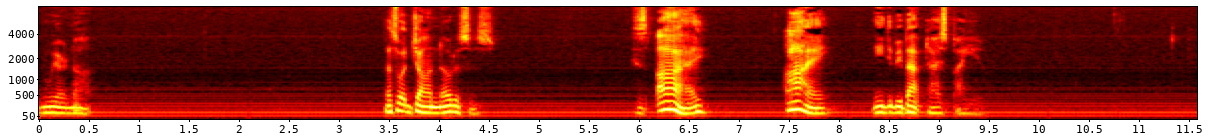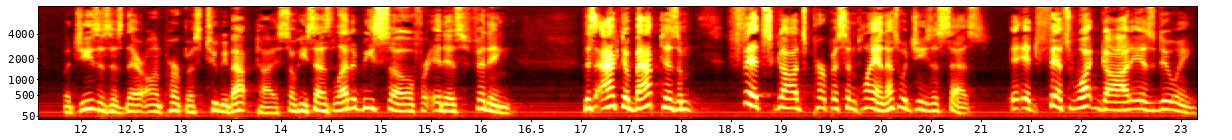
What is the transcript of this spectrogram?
And we are not. That's what John notices. He says, I, I need to be baptized by you. But Jesus is there on purpose to be baptized. So he says, Let it be so, for it is fitting. This act of baptism fits God's purpose and plan. That's what Jesus says. It fits what God is doing.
